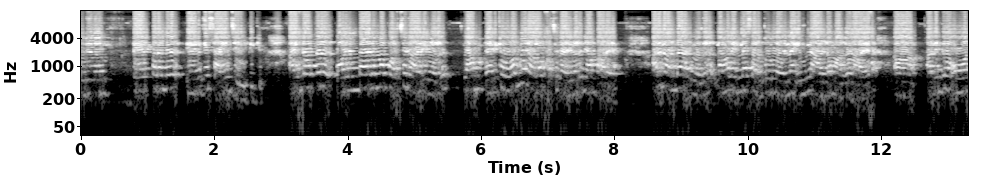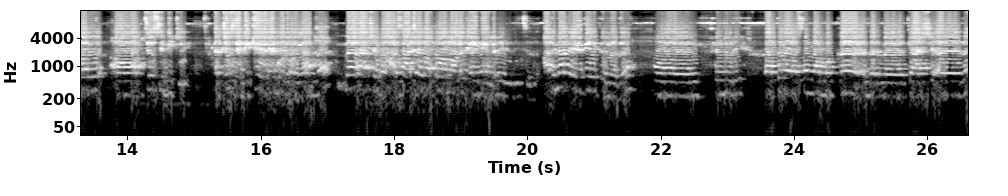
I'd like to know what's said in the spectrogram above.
ഒരു പേപ്പറിൽ എഴുതി സൈൻ ചെയ്യിപ്പിക്കും. അതിന്റെ അകത്ത് ഉണ്ടായിരുന്ന കുറച്ച് കാര്യങ്ങൾ ഞാൻ എനിക്ക് ഓർമ്മയിലുള്ള കുറച്ച് കാര്യങ്ങൾ ഞാൻ പറയാം. അതിലുണ്ടായിരുന്നത് നമ്മൾ ഇന്ന സ്ഥലത്തുനിന്ന് വരുന്ന ഇന്ന ആളുടെ മകളായ അതിന്റെ ഓണർ അച്ചു സിബിക്ക് അച്ചു സിബിക്ക് എഴുതി കൊടുക്കുന്ന സാക്ഷ്യപത്രം എന്നുള്ള രീതിയിൽ അതിനകത്ത് എഴുതിയേക്കുന്നത് എന്താ പത്ത് ദിവസം നമുക്ക് ക്യാഷ് അതായത്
